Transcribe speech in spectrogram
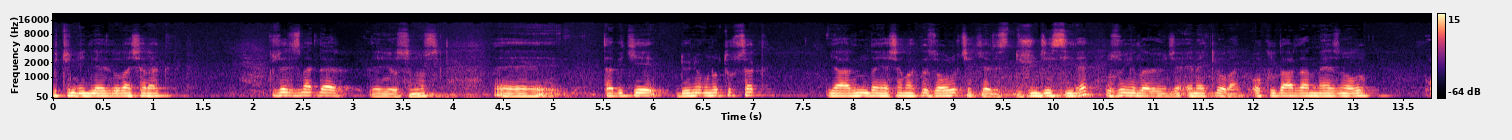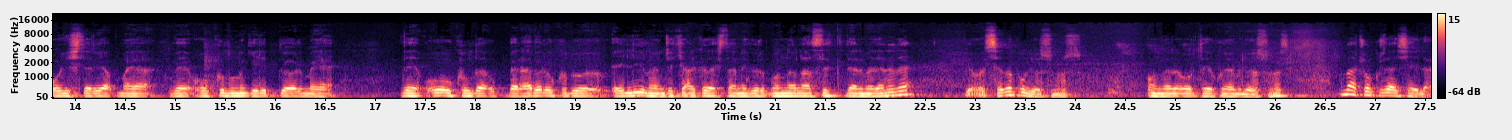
bütün illeri dolaşarak güzel hizmetler veriyorsunuz. Ee, tabii ki dünü unutursak yarını da yaşamakta zorluk çekeriz düşüncesiyle uzun yıllar önce emekli olan okullardan mezun olup o işleri yapmaya ve okulunu gelip görmeye ve o okulda beraber okuduğu 50 yıl önceki arkadaşlarını görüp onlarla hasret gidermelerine de bir sebep oluyorsunuz. Onları ortaya koyabiliyorsunuz. Bunlar çok güzel şeyler.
